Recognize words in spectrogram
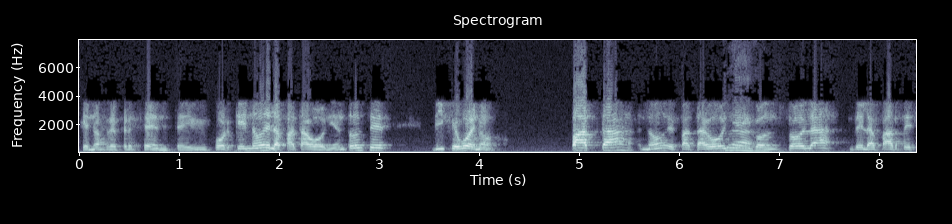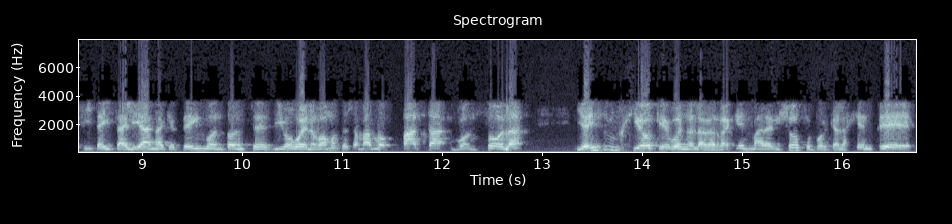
que nos represente, y por qué no de la Patagonia. Entonces dije, bueno, pata, ¿no? De Patagonia y. Gonzola de la partecita italiana que tengo, entonces digo, bueno, vamos a llamarlo Pata Gonzola. Y ahí surgió que, bueno, la verdad que es maravilloso porque a la gente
